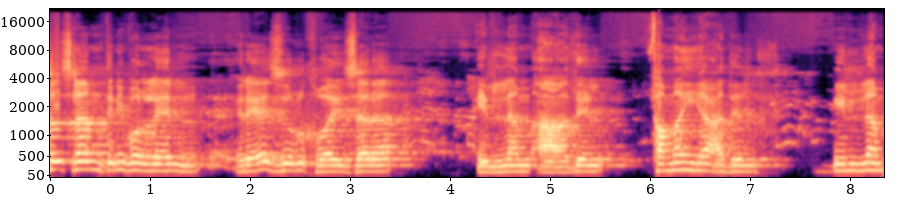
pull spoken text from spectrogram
সাল্লাম তিনি বললেন রেজুল খোয়াইসারা ইল্লাম আদেল ফামাইয়া আদেল, ইল্লাম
